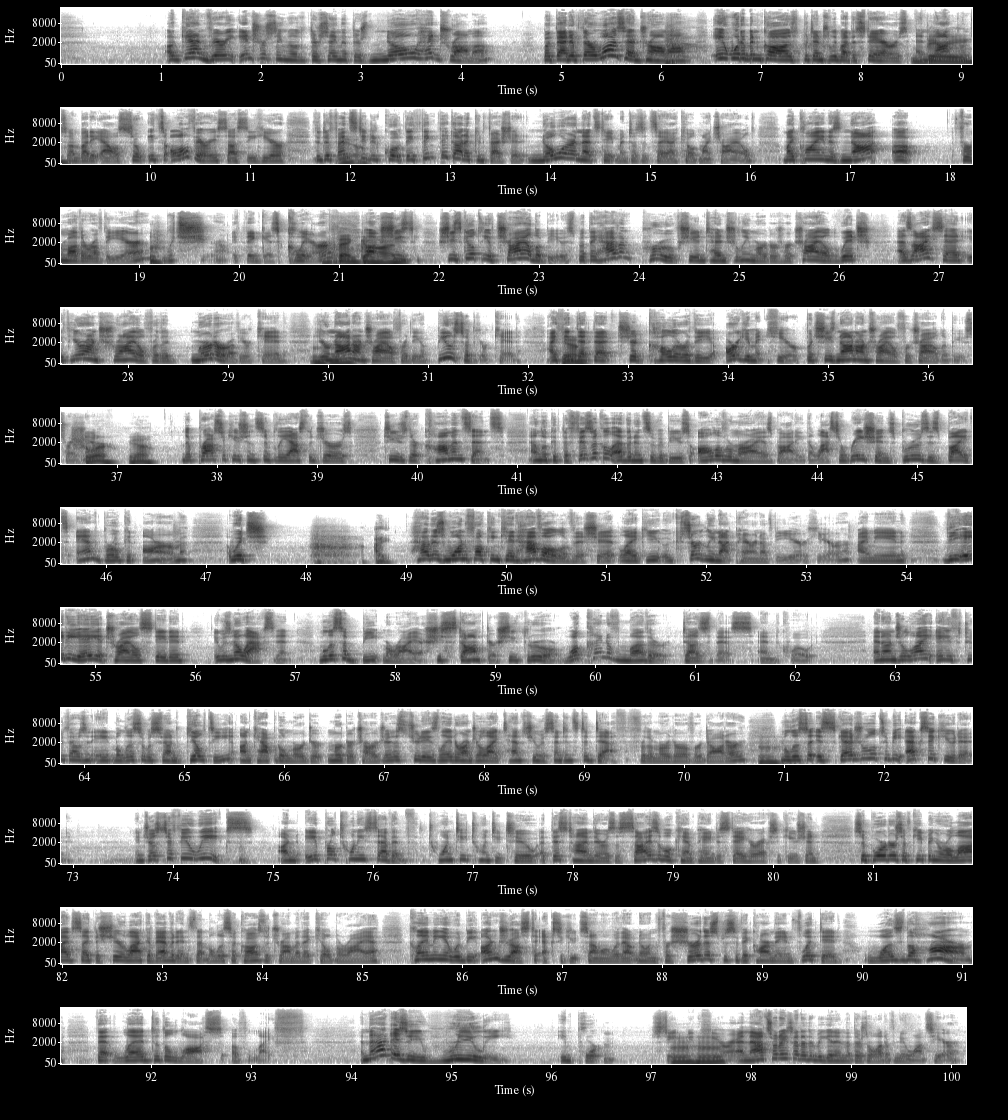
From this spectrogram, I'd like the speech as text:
again, very interesting though that they're saying that there's no head trauma, but that if there was head trauma, it would have been caused potentially by the stairs and not from somebody else. So it's all very sussy here. The defense Yeah. stated, quote, they think they got a confession. Nowhere in that statement does it say I killed my child. My client is not up for mother of the year, which I think is clear. Thank Uh, God. she's she's guilty of child abuse, but they haven't proved she intentionally murdered her child, which as I said, if you're on trial for the murder of your kid, you're not on trial for the abuse of your kid. I think Mm-hmm. Yeah. that that should color the argument here, but she's not on trial for child abuse right now. Sure. Yeah. The prosecution simply asked the jurors to use their common sense and look at the physical evidence of abuse all over Mariah's body the lacerations, bruises, bites, and broken arm, which. I- How does one fucking kid have all of this shit? Like, you certainly not parent of the year here. I mean, the ADA at trial stated it was no accident. Melissa beat Mariah. She stomped her. She threw her. What kind of mother does this? End quote. And on July 8th, 2008, Melissa was found guilty on capital murder, murder charges. Two days later, on July 10th, she was sentenced to death for the murder of her daughter. Hmm. Melissa is scheduled to be executed in just a few weeks on April 27th, 2022. At this time, there is a sizable campaign to stay her execution. Supporters of keeping her alive cite the sheer lack of evidence that Melissa caused the trauma that killed Mariah, claiming it would be unjust to execute someone without knowing for sure the specific harm they inflicted was the harm that led to the loss of life. And that is a really important statement Mm-hmm. here. And that's what I said at the beginning that there's a lot of nuance here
